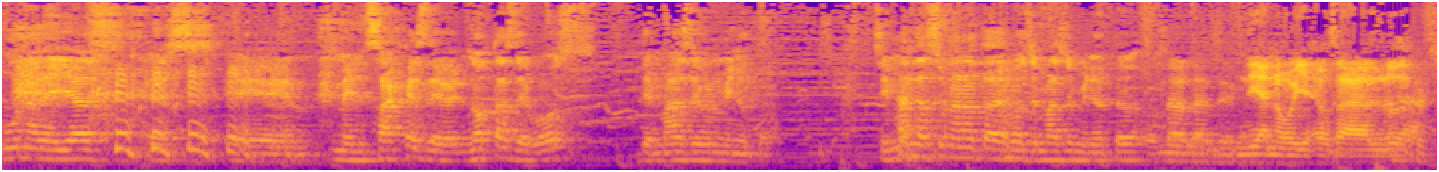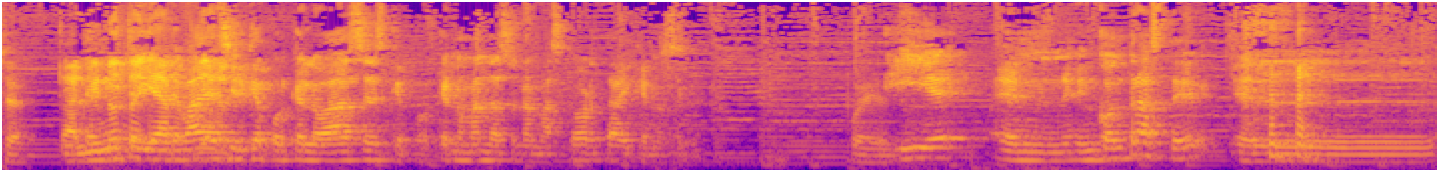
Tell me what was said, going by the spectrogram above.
Una de ellas es eh, mensajes de notas de voz de más de un minuto. Si mandas una nota de voz de más de un minuto, o sea, No las de- Ya no voy a, o sea, lo- al minuto ya. te va a decir que por qué lo haces, que por qué no mandas una más corta y que no sé qué. Pues, Y eh, en, en contraste, el,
